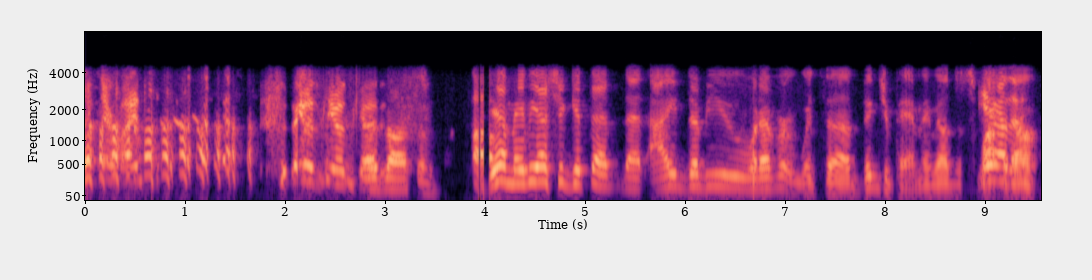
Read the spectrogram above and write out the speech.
like, "Never mind." it was it was good. That's awesome. Um, yeah, maybe I should get that that IW whatever with uh, Big Japan. Maybe I'll just swap Yeah, it that- out.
